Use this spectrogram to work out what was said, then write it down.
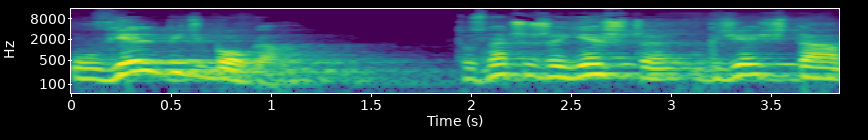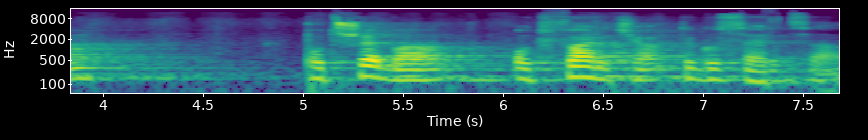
uwielbić Boga, to znaczy, że jeszcze gdzieś tam potrzeba otwarcia tego serca.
